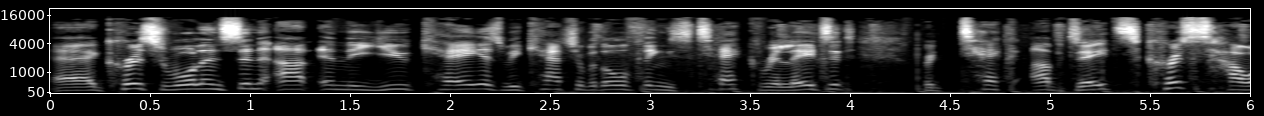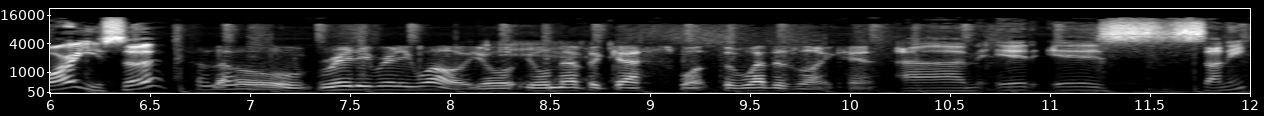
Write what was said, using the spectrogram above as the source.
Uh, Chris Rawlinson out in the UK as we catch up with all things tech related for tech updates. Chris, how are you, sir? Hello, really, really well. You'll you'll never guess what the weather's like here. Um, it is sunny.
